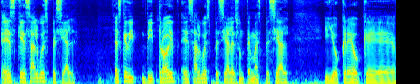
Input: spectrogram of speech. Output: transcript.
es que es algo especial. Es que Detroit es algo especial, es un tema especial. Y yo creo que...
